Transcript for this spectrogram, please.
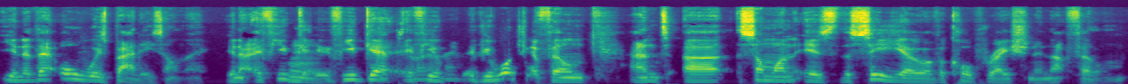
you know they're always baddies aren't they you know if you mm, if you get absolutely. if you if you're watching a film and uh, someone is the ceo of a corporation in that film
